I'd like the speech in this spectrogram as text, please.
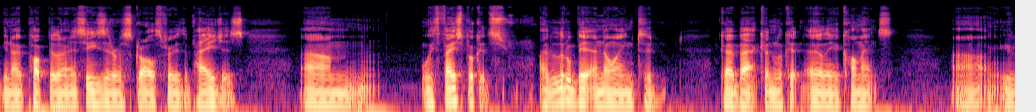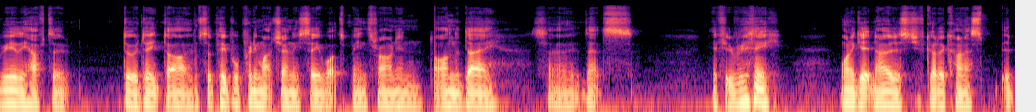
you know, popular and it's easier to scroll through the pages. Um, with Facebook, it's a little bit annoying to go back and look at earlier comments. Uh, you really have to do a deep dive. So people pretty much only see what's been thrown in on the day. So that's if you really want to get noticed, you've got to kind of it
